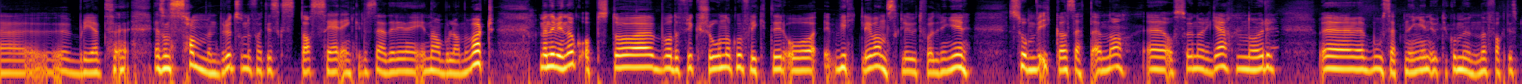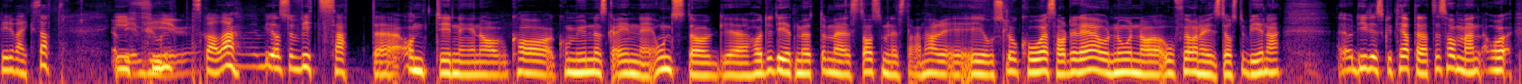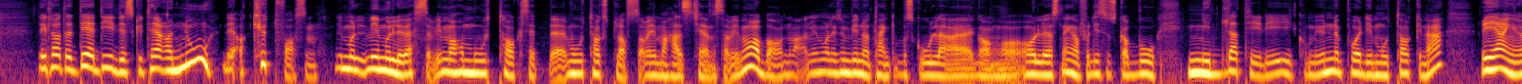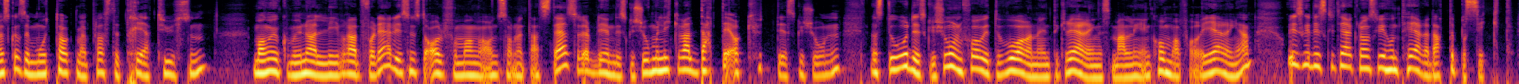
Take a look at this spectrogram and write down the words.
bli et, et sånn sammenbrudd som du faktisk da ser enkelte steder i, i nabolandet vårt. Men det vil nok oppstå både friksjon og konflikter og virkelig vanskelige utfordringer som vi ikke har sett ennå, også i Norge, når bosetningen ute i kommunene faktisk blir iverksatt i full skala. Vi har så vidt sett eh, antydningen av hva kommunene skal inn i. Onsdag eh, hadde de et møte med statsministeren her i, i Oslo. KS hadde det, og noen av ordførerne i de største byene. Eh, og De diskuterte dette sammen. og det er klart at det de diskuterer nå, det er akuttfasen. Vi må, vi må løse. Vi må ha eh, mottaksplasser, vi må ha helsetjenester, vi må ha barnevern. Vi må liksom begynne å tenke på skolegang og, og løsninger for de som skal bo midlertidig i kommunene på de mottakene. Regjeringen ønsker seg mottak med plass til 3000. Mange kommuner er livredd for det. De syns det er altfor mange ansamlet et sted, så det blir en diskusjon. Men likevel, dette er akuttdiskusjonen. Den store diskusjonen får vi til våren når integreringsmeldingen kommer fra regjeringen. Og de skal diskutere hvordan skal vi håndtere dette på sikt.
